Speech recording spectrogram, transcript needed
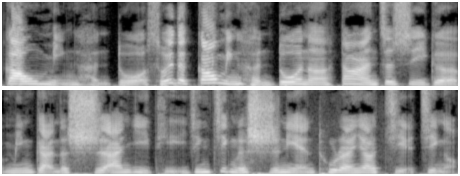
高明很多。所谓的高明很多呢，当然这是一个敏感的食安议题，已经禁了十年，突然要解禁哦。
